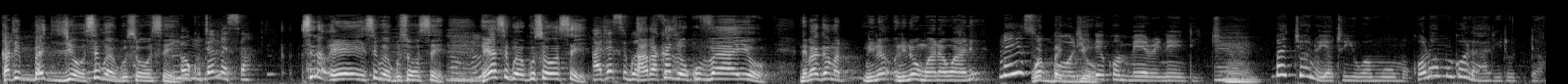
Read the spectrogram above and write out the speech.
Kati bajjo si gwe gusoose. Okutemesa. Sina- eh, si gwe gusoose. Era si gwe gusoose. Ate si gwe abakazi okuvaayo ne bagamba "Nina- omwana waani? Naye wa soka bajjo olindeko mary nendijjo bajjo ono yatuyiwamu omukolo omugole ali luddawo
